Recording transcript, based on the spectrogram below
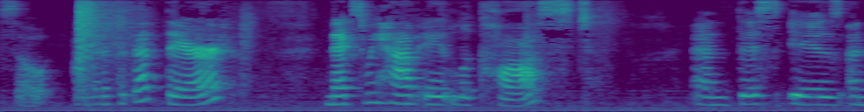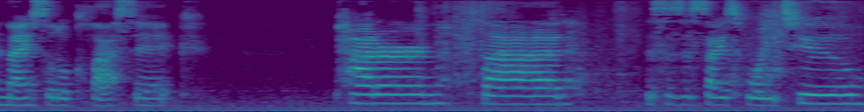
So I'm gonna put that there. Next we have a Lacoste and this is a nice little classic pattern plaid. This is a size 42.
